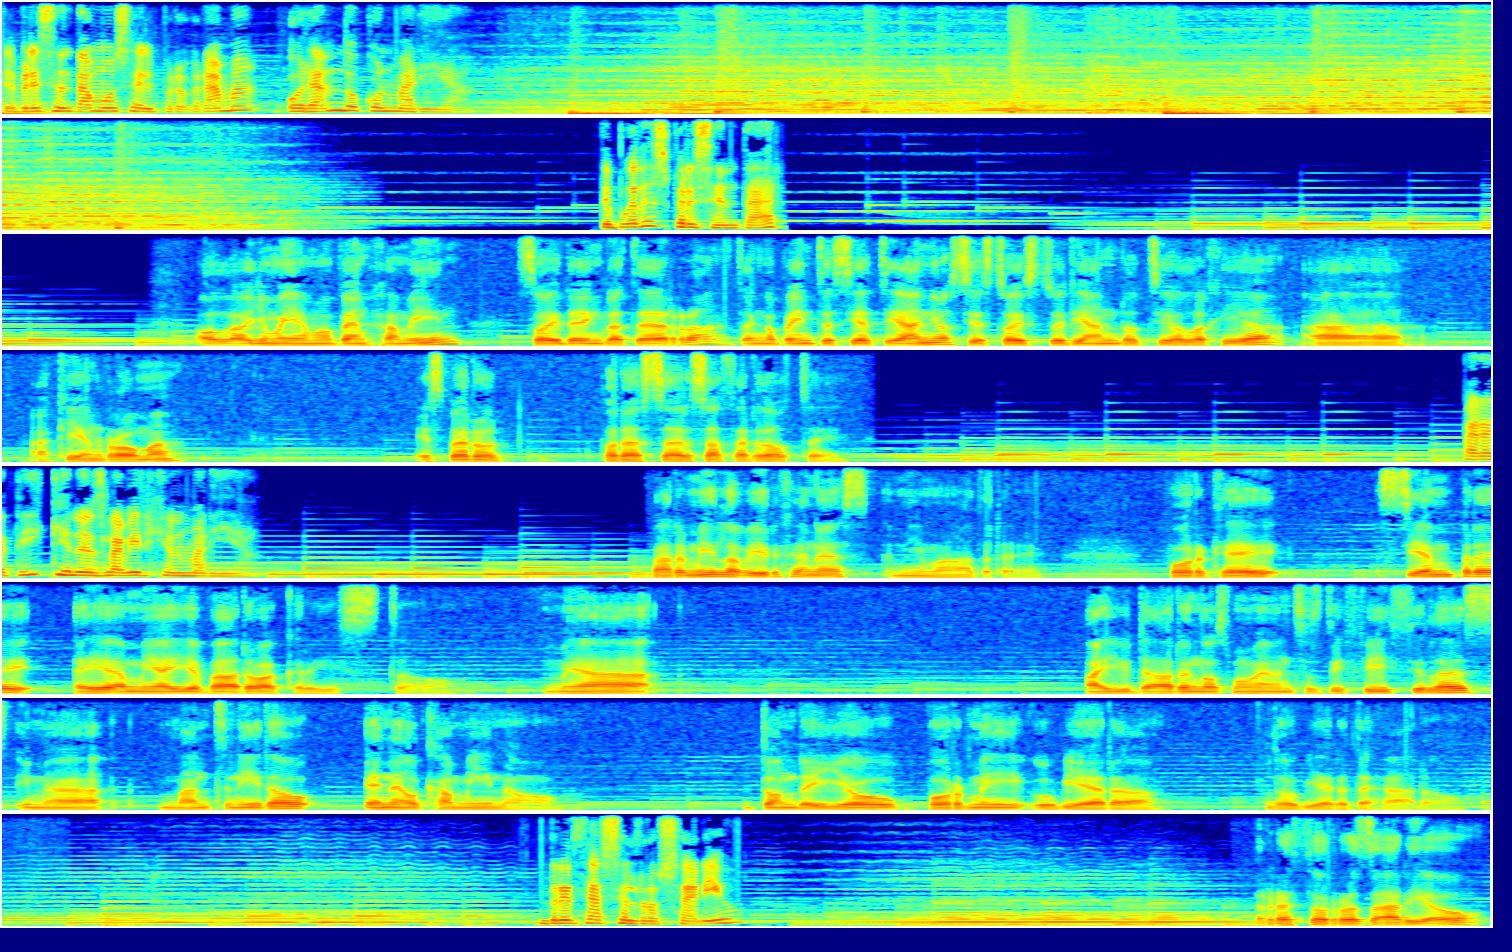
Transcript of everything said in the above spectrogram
Te presentamos el programa Orando con María. ¿Te puedes presentar? Hola, yo me llamo Benjamín, soy de Inglaterra, tengo 27 años y estoy estudiando teología ah, aquí en Roma. Espero poder ser sacerdote. Para ti, ¿quién es la Virgen María? Para mí la Virgen es mi madre, porque siempre ella me ha llevado a Cristo, me ha ayudado en los momentos difíciles y me ha mantenido en el camino donde yo por mí hubiera lo hubiera dejado. ¿Rezas el rosario? Rezo el rosario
